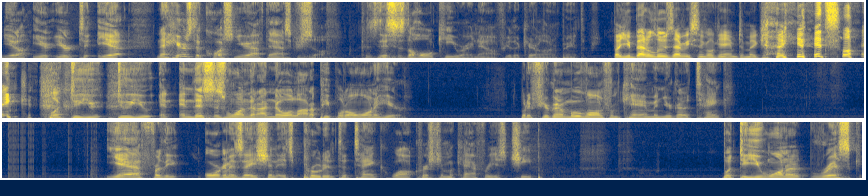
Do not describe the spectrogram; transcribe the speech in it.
Yeah, you're, you're t- yeah. Now here's the question you have to ask yourself, because this is the whole key right now. If you're the Carolina Panthers. But you better lose every single game to make. I mean, it's like But do you do you and, and this is one that I know a lot of people don't want to hear. But if you're gonna move on from Cam and you're gonna tank, yeah, for the organization, it's prudent to tank while Christian McCaffrey is cheap. But do you want to risk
